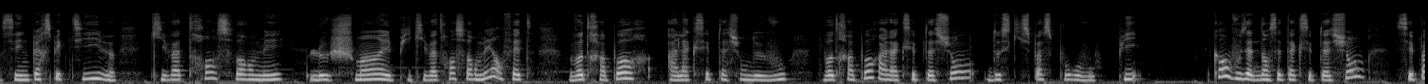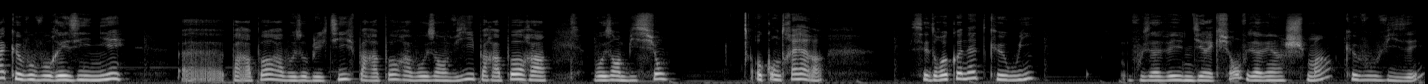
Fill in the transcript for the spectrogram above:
c'est une perspective qui va transformer le chemin et puis qui va transformer en fait votre rapport à l'acceptation de vous, votre rapport à l'acceptation de ce qui se passe pour vous. Puis quand vous êtes dans cette acceptation, c'est pas que vous vous résignez euh, par rapport à vos objectifs, par rapport à vos envies, par rapport à vos ambitions. Au contraire, c'est de reconnaître que oui, vous avez une direction, vous avez un chemin que vous visez,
